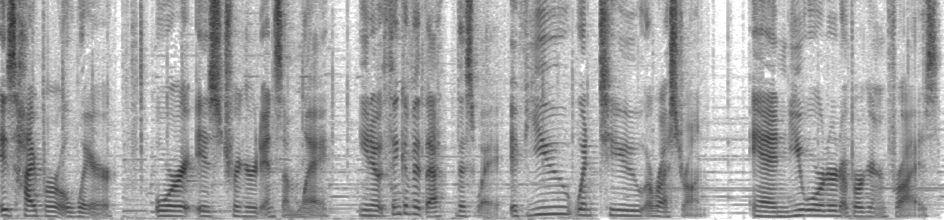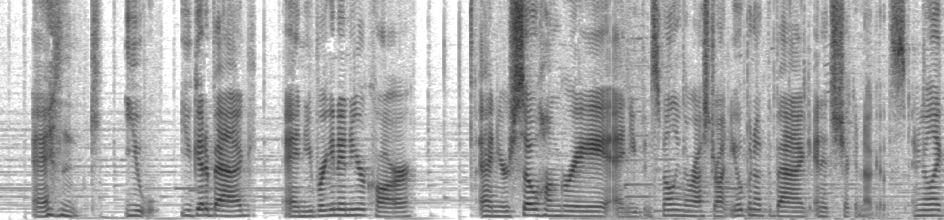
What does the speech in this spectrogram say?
is hyper aware or is triggered in some way. You know, think of it that this way. If you went to a restaurant and you ordered a burger and fries and you you get a bag and you bring it into your car and you're so hungry and you've been smelling the restaurant, you open up the bag and it's chicken nuggets. And you're like,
